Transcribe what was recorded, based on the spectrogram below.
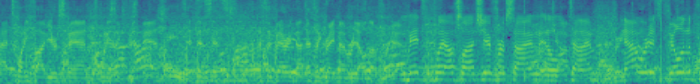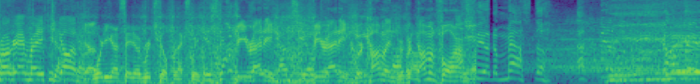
at 25 year span, 26 year span, it's, it's, it's, it's, it's a very, me- it's a great memory I'll never forget. We made it to the playoffs last year, first time in a long time. Now we're just building the program, ready to keep going. What are you going to say to Ridgefield for next week? Be ready. Be ready. We're coming. We're, coming for them. feel the master. I feel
